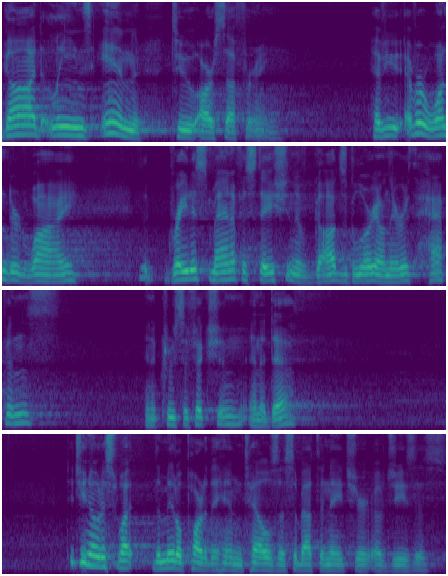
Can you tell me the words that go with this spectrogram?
God leans in to our suffering. Have you ever wondered why the greatest manifestation of God's glory on the earth happens in a crucifixion and a death? Did you notice what the middle part of the hymn tells us about the nature of Jesus?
